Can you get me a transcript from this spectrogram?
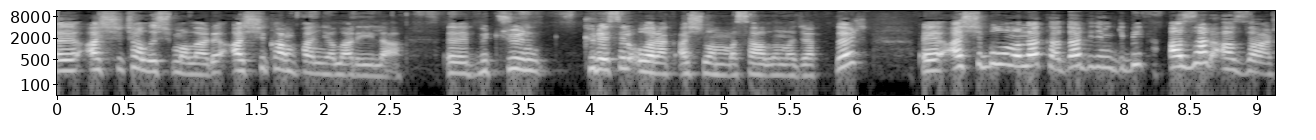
e, aşı çalışmaları, aşı kampanyalarıyla e, bütün küresel olarak aşılanma sağlanacaktır. E, aşı bulunana kadar dediğim gibi azar azar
